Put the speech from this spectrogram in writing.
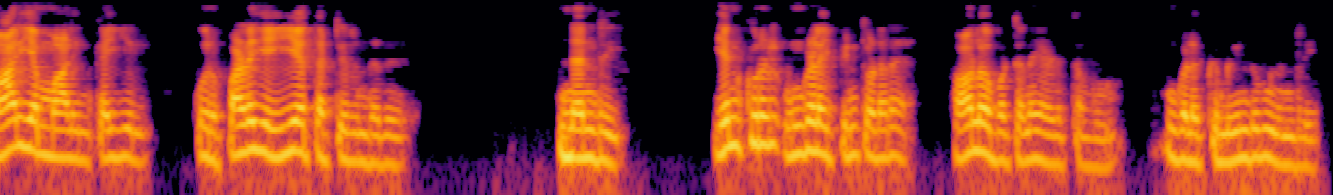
மாரியம்மாளின் கையில் ஒரு பழைய ஈயத்தட்டு இருந்தது. நன்றி. என் குரல் உங்களை பின்தொடர ஃபாலோ பட்டனை அழுத்தவும். உங்களுக்கு மீண்டும் நன்றி.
